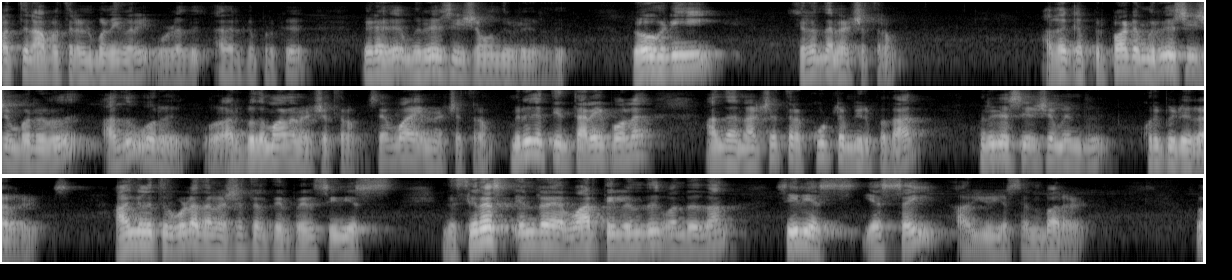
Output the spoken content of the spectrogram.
பத்து நாற்பத்தி ரெண்டு மணி வரை உள்ளது. அதற்கு பிறகு பிறகு மிருகசீஷம் வந்து விடுகிறது. ரோகிணி சிறந்த நட்சத்திரம். அதற்கு பிற்பாடு மிருகசீஷம் வருவது அதுவும் ஒரு ஒரு அற்புதமான நட்சத்திரம். செவ்வாயின் நட்சத்திரம். மிருகத்தின் தரை போல அந்த நட்சத்திர கூட்டம் இருப்பதால் மிருகசீஷம் என்று குறிப்பிடுகிறார்கள். ஆங்கிலத்தில் கூட அந்த நட்சத்திரத்தின் பேர் சீரியஸ். இந்த சிரஸ் என்ற வார்த்தையிலிருந்து வந்தது தான் சீரியஸ் எஸ்ஐ ஆர்யூஎஸ் என்பார்கள். ஸோ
